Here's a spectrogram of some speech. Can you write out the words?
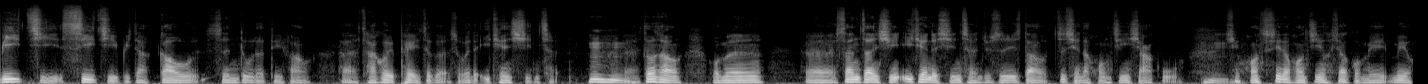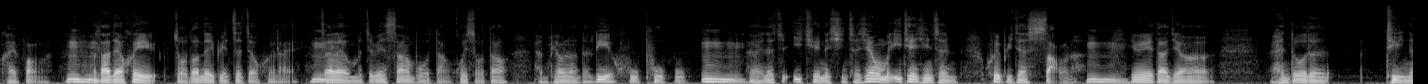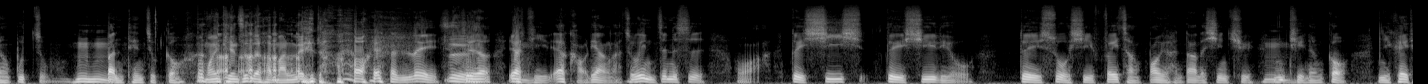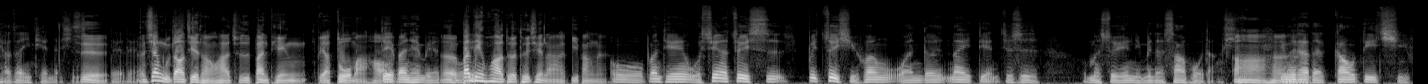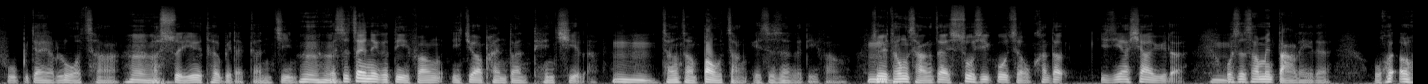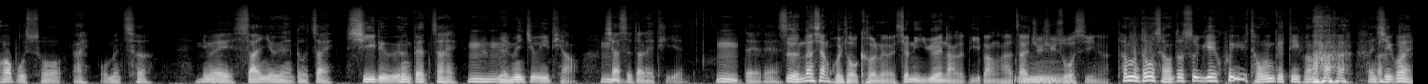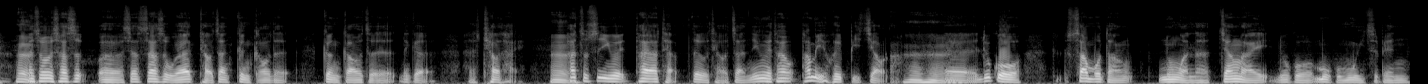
B 级、C 级比较高深度的地方，呃，才会配这个所谓的一天行程。嗯嗯，通常我们。呃，三站行一天的行程就是一直到之前的黄金峡谷，嗯，现黄现在黄金峡谷没没有开放了，嗯，大家会走到那边再走回来，嗯，再来我们这边沙坡党会走到很漂亮的猎户瀑布，嗯，哎，那是一天的行程，现在我们一天行程会比较少了，嗯，因为大家很多的体能不足，嗯，半天就够，我们一天真的还蛮累的，会很累，是，所以说要体要考量了，除非你真的是哇。对溪对溪流、对溯溪非常抱有很大的兴趣，你体能够，你可以挑战一天的。是，对对。像武道街团的话，就是半天比较多嘛，哈。对，半天比较多。呃，半天的话，都会推荐哪个地方呢？哦，半天，我现在最是最最喜欢玩的那一点就是我们水源里面的沙坡挡溪啊，因为它的高低起伏比较有落差，嗯。啊，水又特别的干净。嗯可是，在那个地方，你就要判断天气了。嗯常常暴涨也是那个地方，所以通常在溯溪过程，我看到已经要下雨了，或是上面打雷了，我会二话不说，来我们撤，因为山永远都在，溪流永远都在，嗯人命就一条，下次再来体验。嗯，对对，是。那像回头客呢，跟你约哪个地方啊，再继续溯溪呢？他们通常都是约会同一个地方，很奇怪。他说他是呃，下下次我要挑战更高的、更高的那个呃跳台。嗯，他就是因为他要挑都有挑战，因为他他们也会比较啦。嗯嗯呃，如果沙坡档弄完了，将来如果木古木鱼这边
